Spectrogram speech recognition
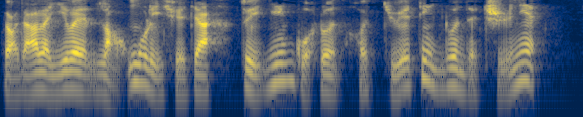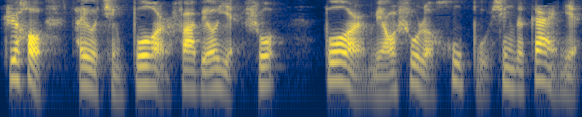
表达了一位老物理学家对因果论和决定论的执念。之后，他又请波尔发表演说。波尔描述了互补性的概念，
